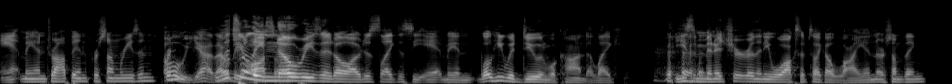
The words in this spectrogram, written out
Ant Man drop in for some reason. For Oh yeah, literally no reason at all. I would just like to see Ant Man what he would do in Wakanda. Like he's a miniature and then he walks up to like a lion or something.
